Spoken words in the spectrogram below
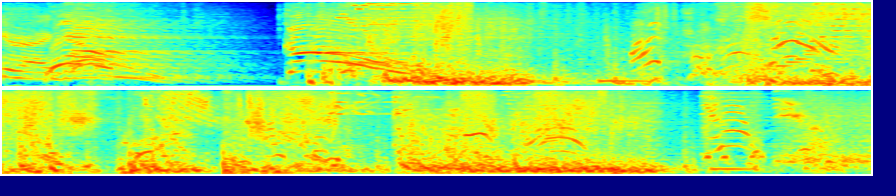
Here I One, go. go!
